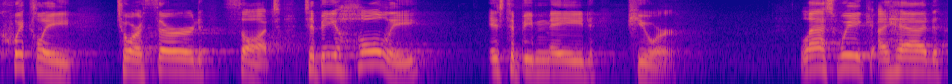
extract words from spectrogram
quickly to our third thought. To be holy is to be made pure. Last week, I had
